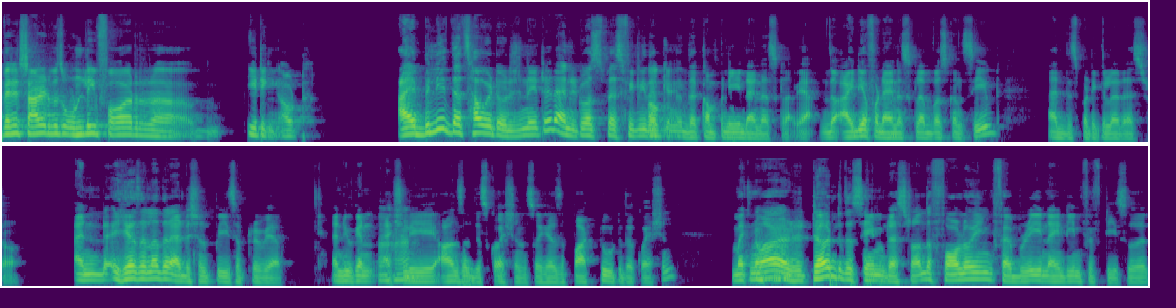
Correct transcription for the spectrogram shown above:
when it started. It was only for uh, eating out. I believe that's how it originated, and it was specifically the, Okay. the company Diners Club. Yeah, the idea for Diners Club was conceived at this particular restaurant. And here's another additional piece of trivia, and you can Uh-huh. actually answer this question. So here's a part two to the question. McNamara Uh-huh. returned to the same restaurant the following February 1950, so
